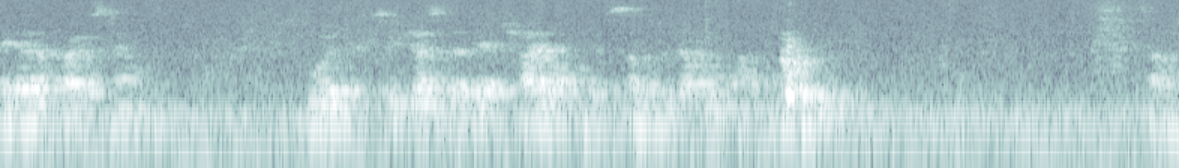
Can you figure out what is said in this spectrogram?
identifies him, would suggest that that child is some of the Dalai Lama. Um,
